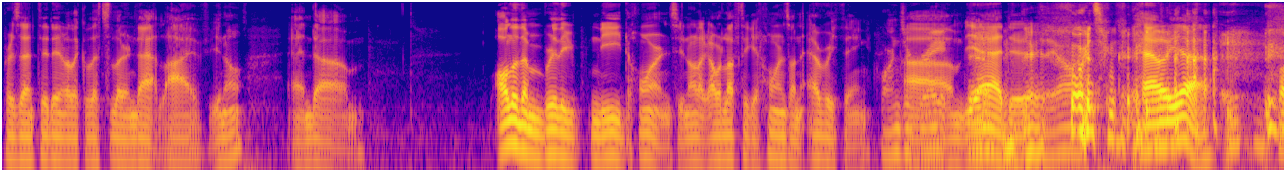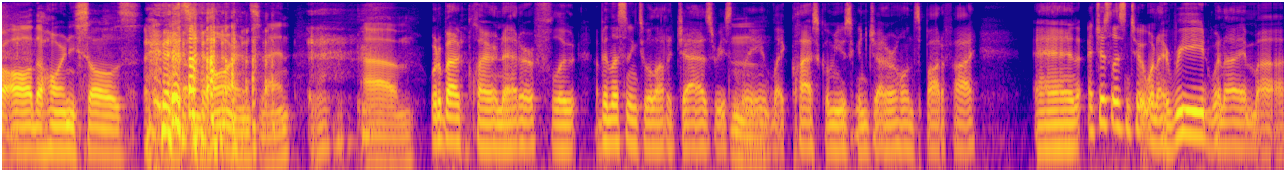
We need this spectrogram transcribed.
presented it. Like, let's learn that live, you know, and um, all of them really need horns. You know, like I would love to get horns on everything. Horns are great. Um, yeah, There dude. they are. Horns are great. Hell yeah. For all the horny souls. Get some horns, man. Um, What about a clarinet or a flute? I've been listening to a lot of jazz recently, Mm. like classical music in general on Spotify. And I just listen to it when I read, when I'm uh,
